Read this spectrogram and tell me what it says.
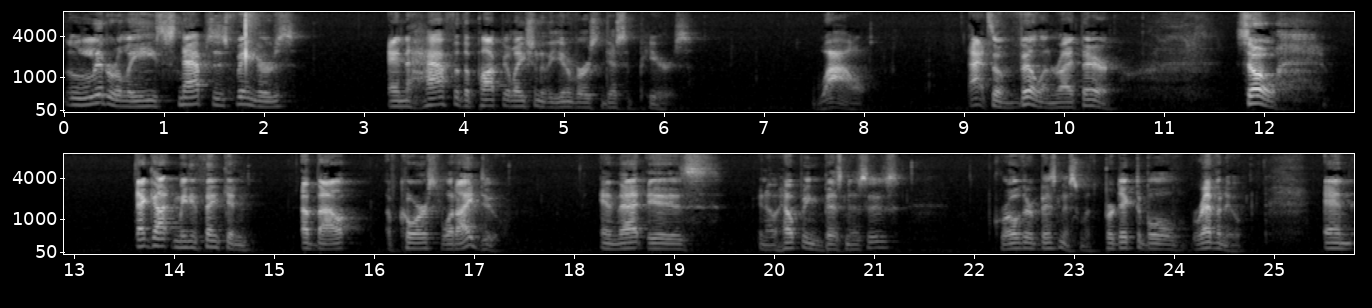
literally, he snaps his fingers, and half of the population of the universe disappears. Wow. That's a villain right there. So, that got me to thinking about, of course, what I do. And that is, you know, helping businesses grow their business with predictable revenue. And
